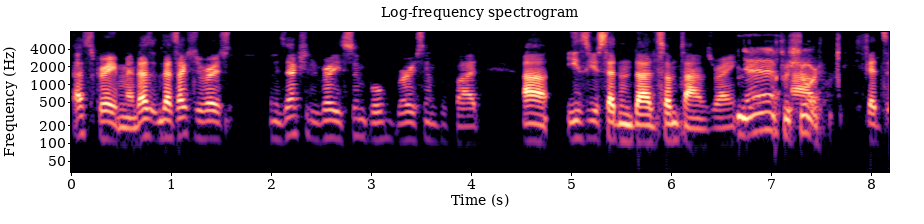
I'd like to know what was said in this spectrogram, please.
That's great, man. That's that's actually very. It's actually very simple, very simplified. Uh, easier said than done sometimes, right? Yeah, for sure. Um, it's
